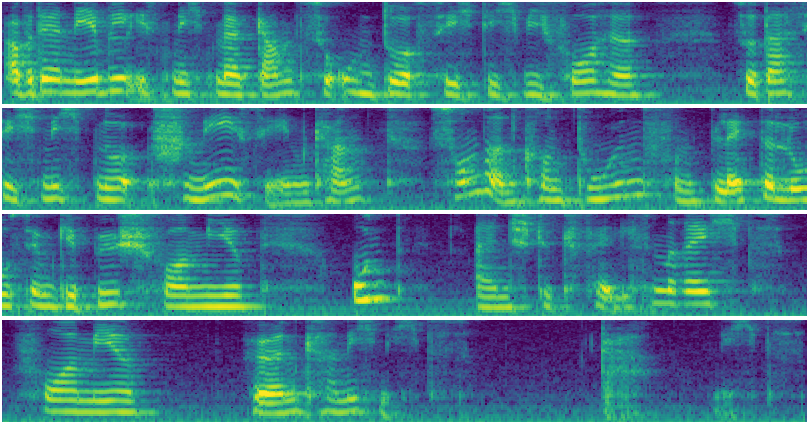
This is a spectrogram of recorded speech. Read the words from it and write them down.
aber der Nebel ist nicht mehr ganz so undurchsichtig wie vorher, so dass ich nicht nur Schnee sehen kann, sondern Konturen von blätterlosem Gebüsch vor mir und ein Stück Felsen rechts vor mir. Hören kann ich nichts. Gar nichts.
